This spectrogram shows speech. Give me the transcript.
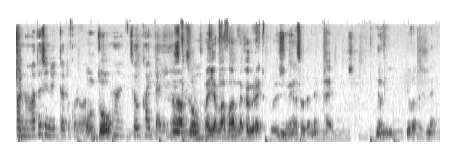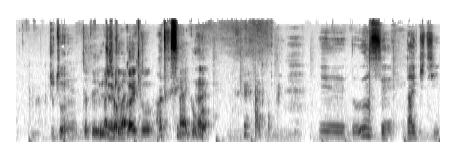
あの、私の行ったところは。本当？はい。そう書いてありましああ、た。そう。まあいいや、まあ真ん中ぐらいのところですね。あそうだね。はい。でも、よかったですね。ちょっと、ちょっと読みうましょう。ちの教はい、会と、私、はい、ここ。はい えっ、と、運勢大吉。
